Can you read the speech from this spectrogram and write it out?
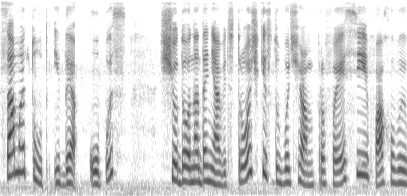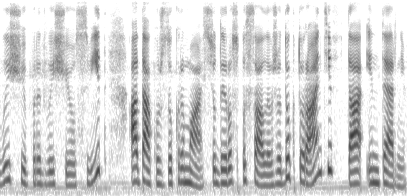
Саме тут іде опис щодо надання відстрочки здобувачам професії, фахової вищої передвищої освіт, а також, зокрема, сюди розписали вже докторантів та інтернів.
